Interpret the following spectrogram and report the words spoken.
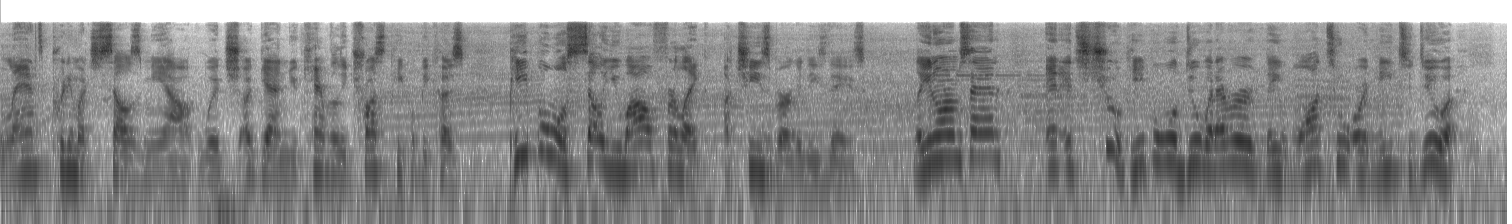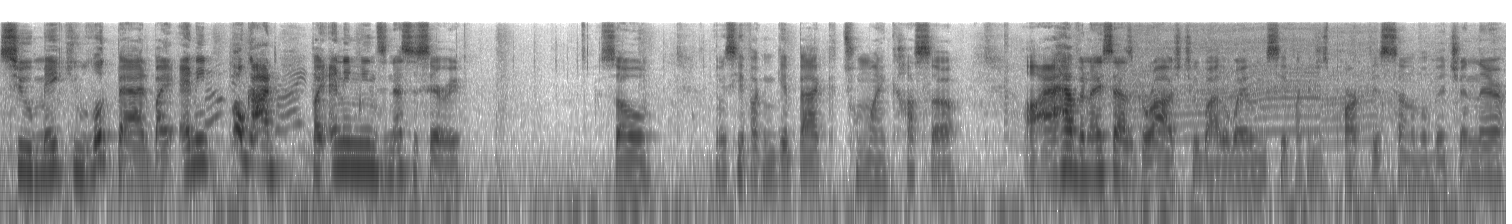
Lance pretty much sells me out, which, again, you can't really trust people because people will sell you out for, like, a cheeseburger these days. Like, you know what I'm saying? And it's true. People will do whatever they want to or need to do to make you look bad by any, oh God, by any means necessary. So, let me see if I can get back to my casa. Uh, I have a nice ass garage too, by the way. Let me see if I can just park this son of a bitch in there.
